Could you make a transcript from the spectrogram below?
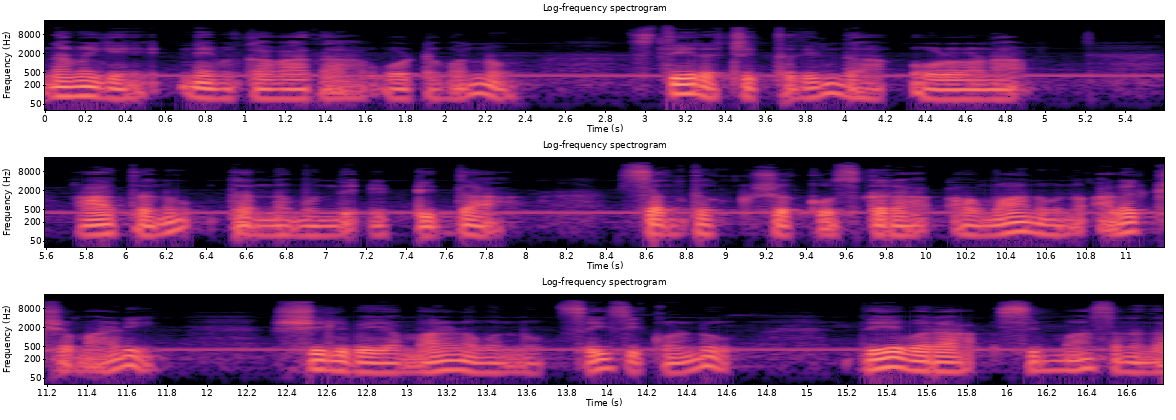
ನಮಗೆ ನೇಮಕವಾದ ಓಟವನ್ನು ಸ್ಥಿರ ಚಿತ್ತದಿಂದ ಓಡೋಣ. ಆತನು ತನ್ನ ಮುಂದೆ ಇಟ್ಟಿದ್ದ ಸಂತೋಷಕ್ಕೋಸ್ಕರ ಅವಮಾನವನ್ನು ಅಲಕ್ಷ್ಯ ಮಾಡಿ ಶಿಲುಬೆಯ ಮರಣವನ್ನು ಸಹಿಸಿಕೊಂಡು ದೇವರ ಸಿಂಹಾಸನದ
